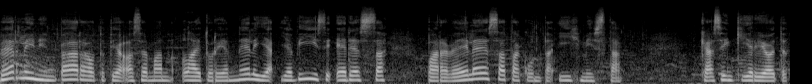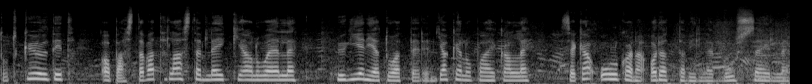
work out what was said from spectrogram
Berliinin päärautatieaseman laiturien neljä ja viisi edessä parveilee satakunta ihmistä. Käsin kirjoitetut kyltit opastavat lasten leikkialueelle, hygieniatuotteiden jakelupaikalle sekä ulkona odottaville busseille.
